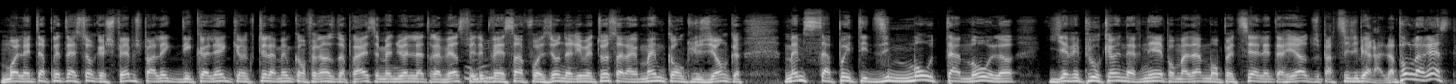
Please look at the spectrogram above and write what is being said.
moi, l'interprétation que je fais, puis je parlais avec des collègues qui ont écouté la même conférence de presse, Emmanuel Latraverse, Philippe Vincent Foisy, on arrivait tous à la même conclusion que même si ça n'a pas été dit mot à mot, là, il n'y avait plus aucun avenir pour Mme Montpetit à l'intérieur du Parti libéral. Là, pour le reste,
